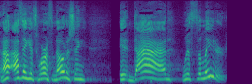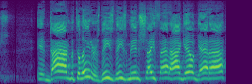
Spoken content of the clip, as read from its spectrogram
And I, I think it's worth noticing it died with the leaders. It died with the leaders. These, these men, Shaphat, Igal, Gadai,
